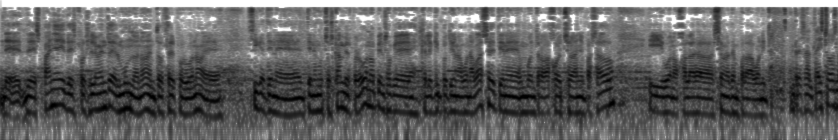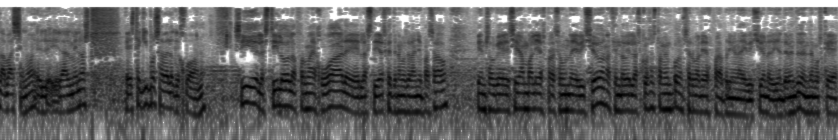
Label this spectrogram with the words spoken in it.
de, de España y de, posiblemente del mundo, ¿no? Entonces, pues bueno, eh, sí que tiene, tiene muchos cambios, pero bueno, pienso que, que el equipo tiene una buena base, tiene un buen trabajo hecho el año pasado y bueno, ojalá sea una temporada bonita. Resaltáis todos la base, ¿no? El, el- al menos este equipo sabe lo que juega, ¿no? Sí, el estilo, la forma de jugar, eh, las ideas que tenemos del año pasado, pienso que si eran válidas para segunda división, haciendo bien las cosas también pueden ser válidas para primera división. Evidentemente tendremos que,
